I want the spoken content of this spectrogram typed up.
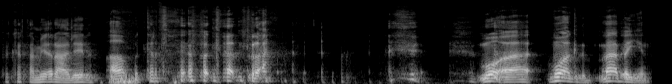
فكرت عم يقرأ علينا. آه فكرت فكرت مو آه مو أكذب ما أبين.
